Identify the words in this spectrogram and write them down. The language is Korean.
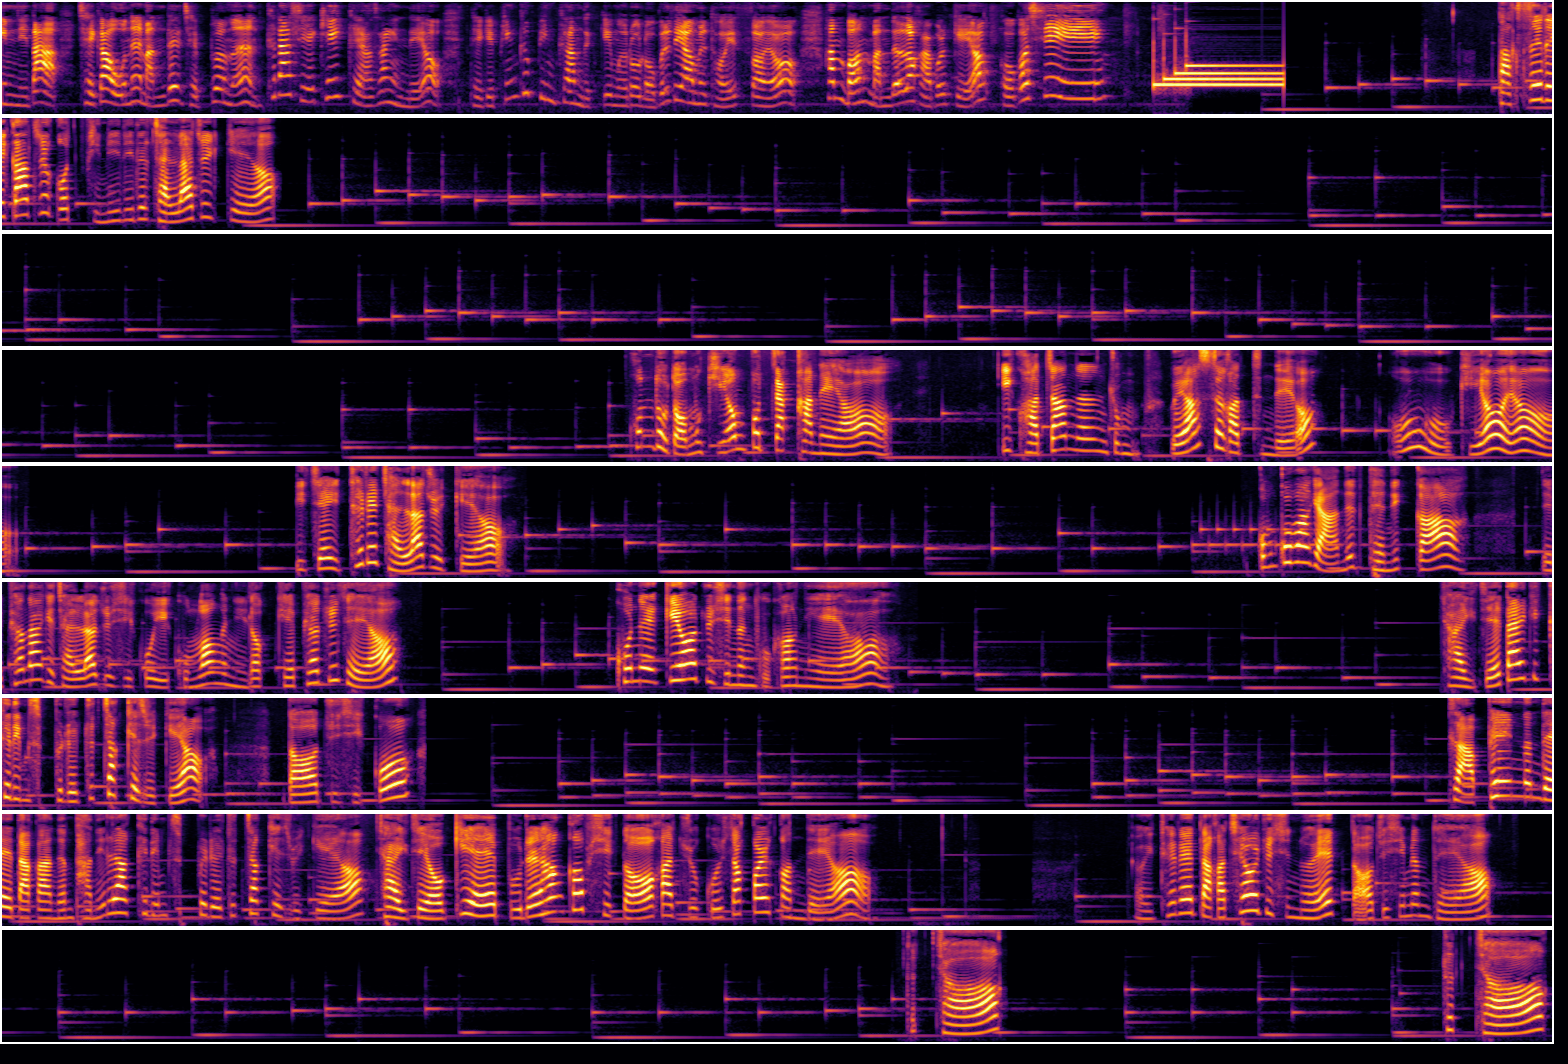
야상입니다. 제가 오늘 만들 제품은 크라시의 케이크 야상인데요. 되게 핑크핑크한 느낌으로 러블리함을 더했어요. 한번 만들러 가볼게요. 고고싱! 박스를 까주고 비닐을 잘라줄게요. 콘도 너무 귀염뽀짝하네요. 이 과자는 좀 웨하스 같은데요? 오, 귀여워요. 이제 이 틀을 잘라줄게요. 꼼꼼하게 안 해도 되니까 네, 편하게 잘라주시고 이 구멍은 이렇게 펴주세요. 콘을 끼워주시는 구간이에요. 자, 이제 딸기 크림 스프를 투척해줄게요. 넣어주시고, 그 앞에 있는 데에다가는 바닐라 크림 스프를 투척해 줄게요. 자, 이제 여기에 물을 한 컵씩 넣어가지고 섞을 건데요. 여기 틀에다가 채워주신 후에 넣어주시면 돼요. 투척. 투척.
